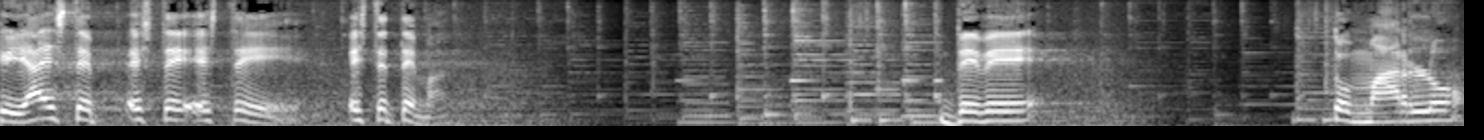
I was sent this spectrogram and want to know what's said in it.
que ya este, este, este, este tema debe tomarlo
